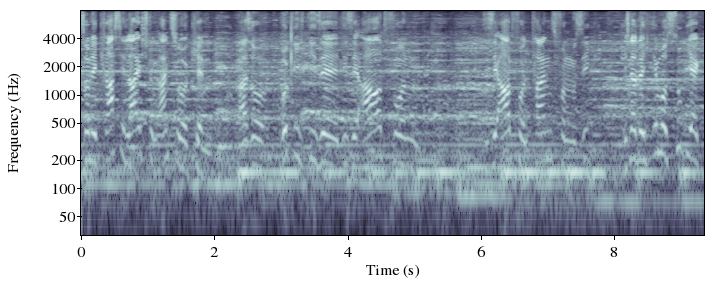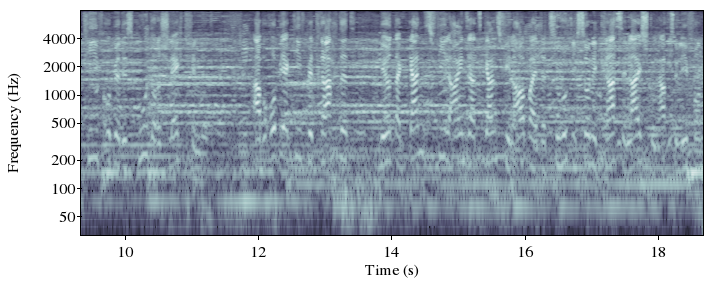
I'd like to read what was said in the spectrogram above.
so eine krasse Leistung anzuerkennen. Also wirklich diese, diese Art von diese Art von Tanz, von Musik ist natürlich immer subjektiv, ob ihr das gut oder schlecht findet. Aber objektiv betrachtet gehört da ganz viel Einsatz, ganz viel Arbeit dazu, wirklich so eine krasse Leistung abzuliefern,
